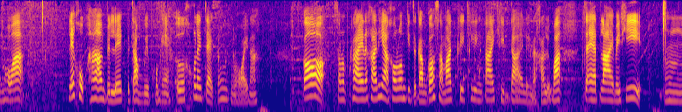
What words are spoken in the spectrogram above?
นเพราะว่าเลข 65มันเป็นเลขประจำเว็บเขาไงเออเขาก็เลยแจกตั้ง 100 นะ ก็สำหรับใครนะคะที่อยากเข้าร่วมกิจกรรมก็สามารถคลิกที่ลิงก์ใต้คลิปได้เลยนะคะ หรือว่าจะแอดไลน์ไปที่ม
